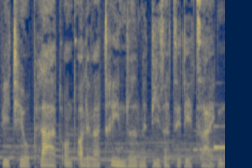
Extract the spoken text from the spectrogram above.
wie Theo Plath und Oliver Trindl mit dieser CD zeigen.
